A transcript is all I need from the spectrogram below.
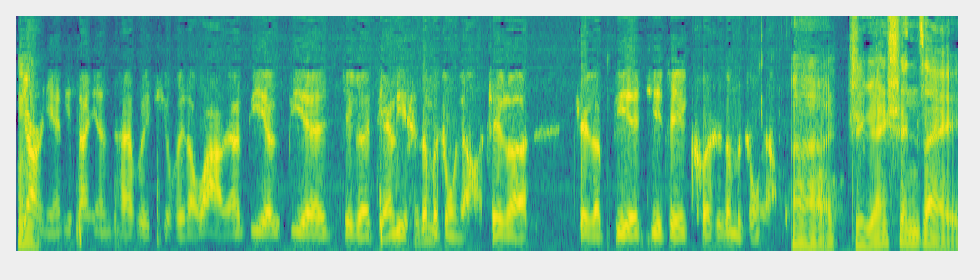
第二年、第三年才会体会到，哇！原来毕业毕业这个典礼是这么重要，这个这个毕业季这一刻是这么重要。呃，只缘身在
